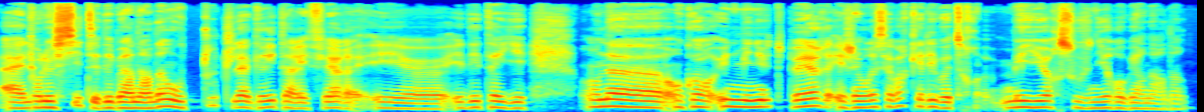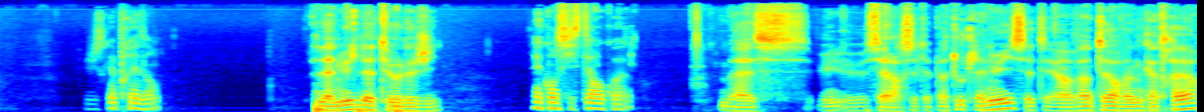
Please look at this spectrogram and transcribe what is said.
à aller sur le site des Bernardins où toute la grille tarifaire est, euh, est détaillée. On a encore une minute, Père, et j'aimerais savoir quel est votre meilleur souvenir au Bernardin jusqu'à présent. La nuit de la théologie. Ça consistait en quoi? Bah, c'est, Alors c'était pas toute la nuit, c'était un 20h, 24h.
